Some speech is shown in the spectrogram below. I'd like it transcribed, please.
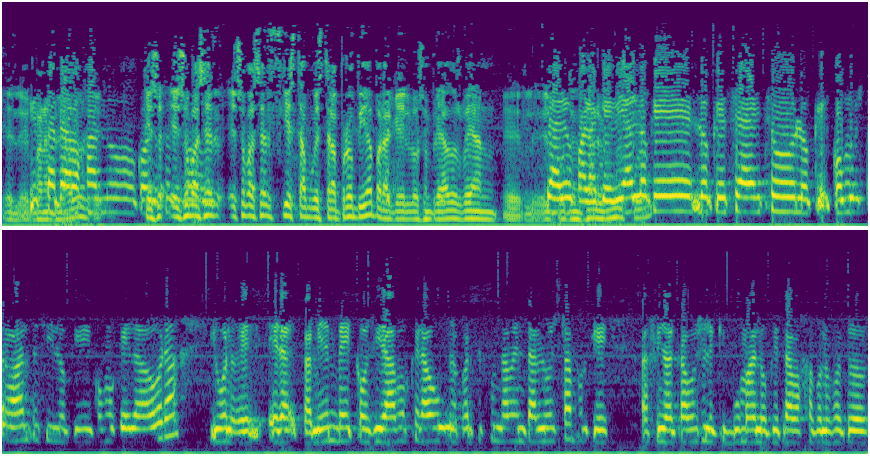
el, que está trabajando con eso, eso va a ser eso va a ser fiesta vuestra propia para que los empleados vean Claro, para que vean lo que lo que se ha hecho, lo que cómo estaba antes y lo que cómo queda ahora y bueno, él- era también consideramos que era una parte fundamental nuestra porque al fin y al cabo es el equipo humano que trabaja con nosotros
